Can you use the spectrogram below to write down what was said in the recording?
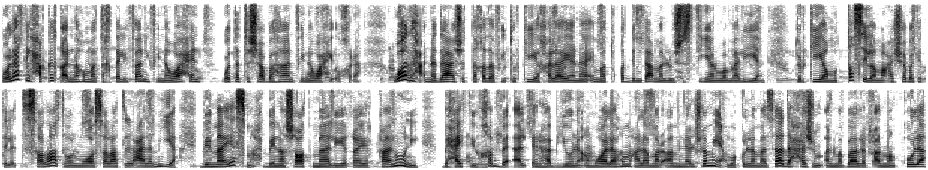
ولكن الحقيقة أنهما تختلفان في نواح وتتشابهان في نواحي أخرى. واضح أن داعش اتخذ في تركيا خلايا نائمة تقدم دعما لوجستيا وماليا. تركيا متصلة مع شبكة الاتصالات والمواصلات العالمية بما يسمح بنشاط مالي غير قانوني بحيث يخبئ الإرهابيون أموالهم على مرأى من الجميع. وكلما زاد حجم المبالغ المنقولة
